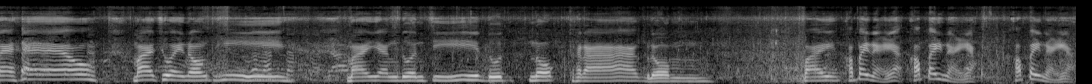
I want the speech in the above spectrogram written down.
แล้ว มาช่วยน้องพี่ มายังดวนจีดุดนกทรากรมไฟเขาไปไหนอะเขาไปไหนอะเขาไปไหนอะ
